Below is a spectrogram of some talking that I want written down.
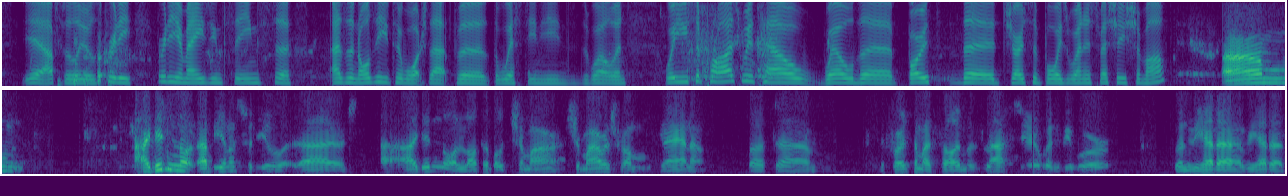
yeah, absolutely. It was pretty pretty amazing scenes to, as an Aussie, to watch that for the West Indians as well. And were you surprised with how well the both the Joseph boys went, especially Shamar? Um, I didn't know. I'll be honest with you. Uh, I didn't know a lot about Shamar. Shamar is from Guyana, but um, the first time I saw him was last year when we were when we had a we had a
